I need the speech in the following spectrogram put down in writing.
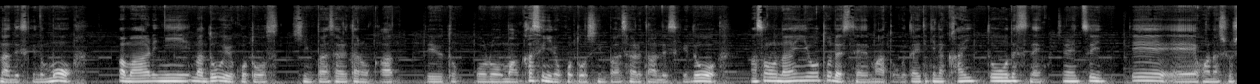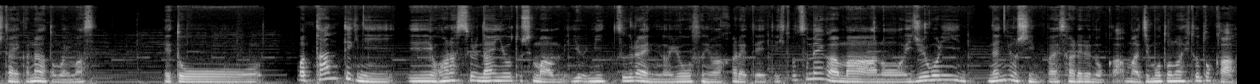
なんですけども、まあ、周りに、まあ、どういうことを心配されたのかっていうところ、まあ、稼ぎのことを心配されたんですけど、まあ、その内容とですね、まあ、と具体的な回答ですね、こちらについて、えー、お話をしたいかなと思います。えっと、まあ、端的に、えお話しする内容として、まあ、3つぐらいの要素に分かれていて、1つ目が、まあ、あの、移住後に何を心配されるのか、まあ、地元の人とか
